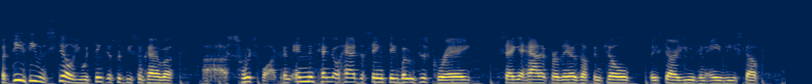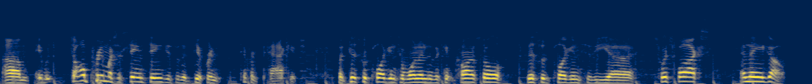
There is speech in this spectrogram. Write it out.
But these, even still, you would think this would be some kind of a, uh, switch box. And, and, Nintendo had the same thing, but it was just gray. Sega had it for theirs up until they started using AV stuff. Um, it was, it's all pretty much the same thing, just with a different different package. But this would plug into one end of the console. This would plug into the uh, switch box, and there you go.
